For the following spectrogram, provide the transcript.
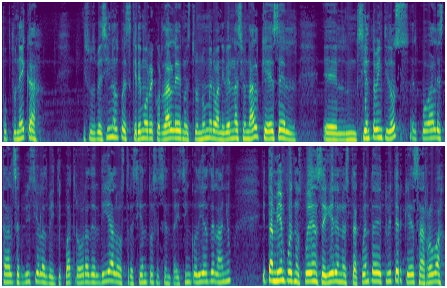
poptuneca y sus vecinos pues queremos recordarle nuestro número a nivel nacional que es el el 122, el cual está al servicio las 24 horas del día, los 365 días del año. Y también pues nos pueden seguir en nuestra cuenta de Twitter que es arroba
